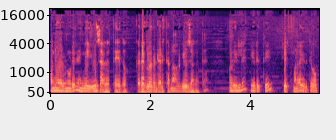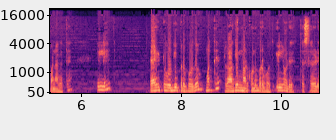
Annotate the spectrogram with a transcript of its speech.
ಕೊನೆವರೆಗೂ ನೋಡಿದರೆ ನಿಮಗೆ ಯೂಸ್ ಆಗುತ್ತೆ ಇದು. ರೆಗ್ಯುಲರ್ ಅಡ್ಡಾಡ್ತಾರಲ್ಲ ಅವ್ರಿಗೆ ಯೂಸ್ ಆಗುತ್ತೆ. ನೋಡಿ, ಇಲ್ಲಿ ಈ ರೀತಿ ಕ್ಲಿಕ್ ಮಾಡಿದಾಗ ಈ ರೀತಿ ಓಪನ್ ಆಗುತ್ತೆ. ಇಲ್ಲಿ ಡೈರೆಕ್ಟ್ ಹೋಗಿ ಬರ್ಬೋದು, ಮತ್ತೆ ಲಾಗಿನ್ ಮಾಡ್ಕೊಂಡು ಬರ್ಬೋದು. ಇಲ್ಲಿ ನೋಡಿ ಸೈಡ್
